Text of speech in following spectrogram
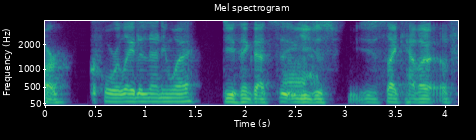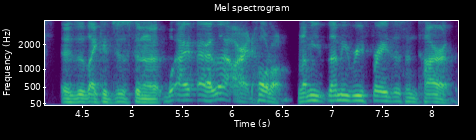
are correlated in any way? Do you think that's Uh. you just you just like have a, a is it like it's just in a I, I, all right hold on let me let me rephrase this entirely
